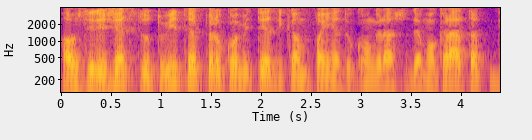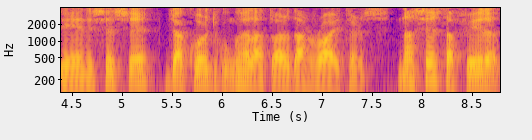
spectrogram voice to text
aos dirigentes do Twitter pelo Comitê de Campanha campanha do Congresso Democrata, DNCC, de acordo com o um relatório da Reuters. Na sexta-feira,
